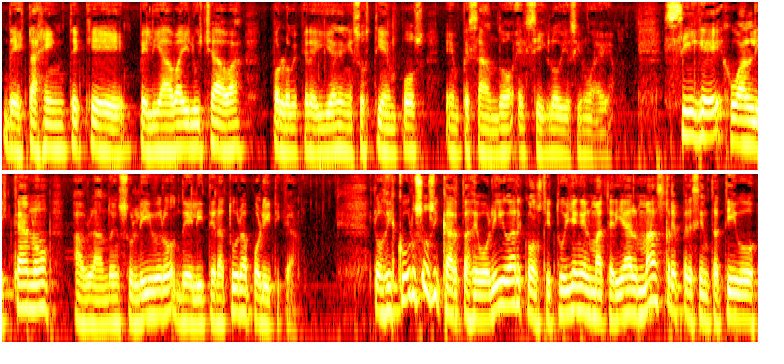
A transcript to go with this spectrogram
de esta gente que peleaba y luchaba por lo que creían en esos tiempos, empezando el siglo XIX. Sigue Juan Liscano hablando en su libro de literatura política. Los discursos y cartas de Bolívar constituyen el material más representativo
